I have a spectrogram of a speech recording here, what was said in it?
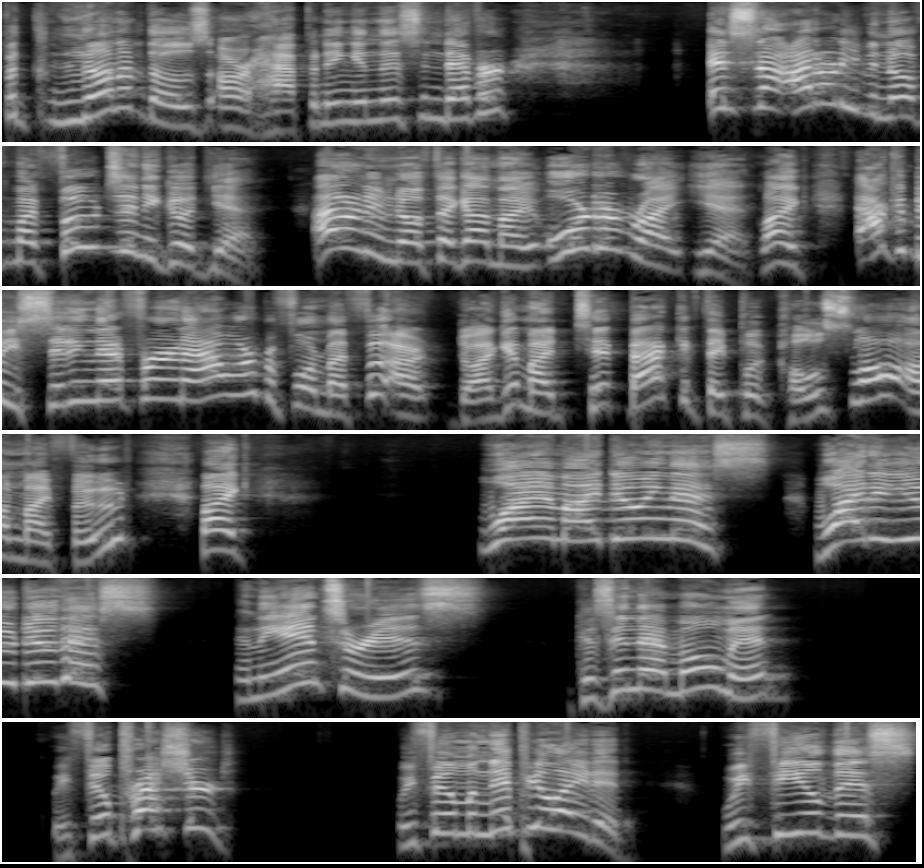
but none of those are happening in this endeavor. It's not, I don't even know if my food's any good yet. I don't even know if they got my order right yet. Like, I could be sitting there for an hour before my food. Or do I get my tip back if they put coleslaw on my food? Like, why am I doing this? Why do you do this? And the answer is because in that moment, we feel pressured. We feel manipulated. We feel this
